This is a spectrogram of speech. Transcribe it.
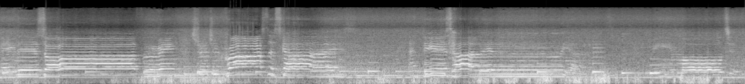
May this offering stretch across the skies and these hallelujahs be multiplied.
